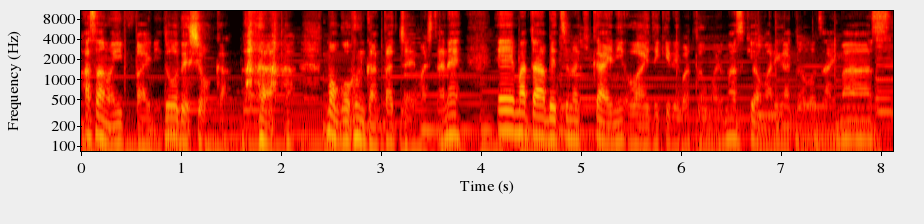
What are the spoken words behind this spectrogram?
朝の一杯にどうでしょうか。もう5分間経っちゃいましたね、えー、また別の機会にお会いできればと思います。今日もありがとうございます。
